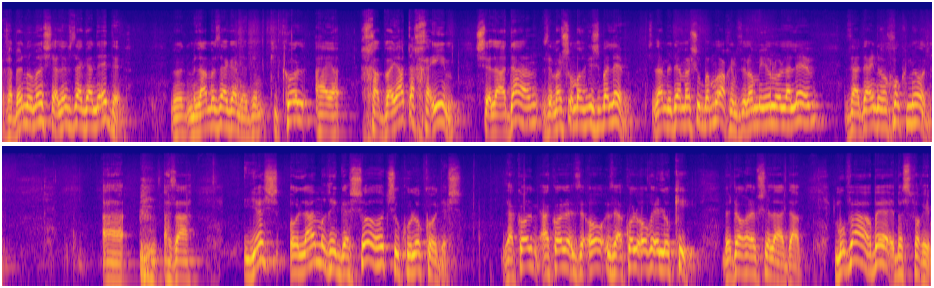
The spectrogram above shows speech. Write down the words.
רבנו אומר שהלב זה הגן עדן. למה זה הגן עדן? כי כל חוויית החיים של האדם זה מה שהוא מרגיש בלב. כשאדם יודע משהו במוח, אם זה לא מאיר לו ללב, זה עדיין רחוק מאוד. אז יש עולם רגשות שהוא כולו קודש. זה הכל, הכל, זה, אור, זה הכל אור אלוקי בתוך הלב של האדם. מובא הרבה בספרים.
